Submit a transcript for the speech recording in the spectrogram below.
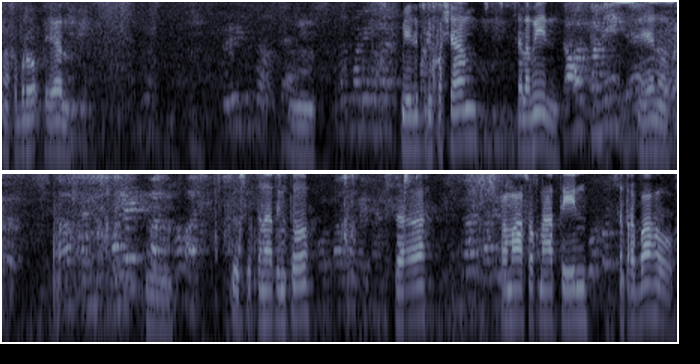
Mga kabro, ayan. Hmm. May libre pa siyang salamin. Ayan o. Hmm. Susot na natin to sa pamasok natin sa trabaho.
